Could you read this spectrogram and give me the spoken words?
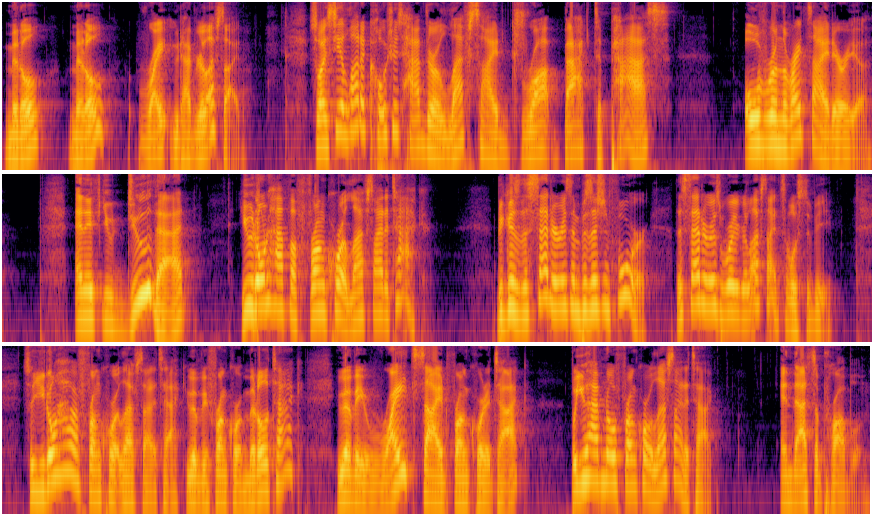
middle, middle, right, you'd have your left side. So I see a lot of coaches have their left side drop back to pass over in the right side area. And if you do that, you don't have a front court left side attack because the setter is in position four. The setter is where your left side's supposed to be. So you don't have a front court left side attack. You have a front court middle attack. You have a right side front court attack, but you have no front court left side attack. And that's a problem.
